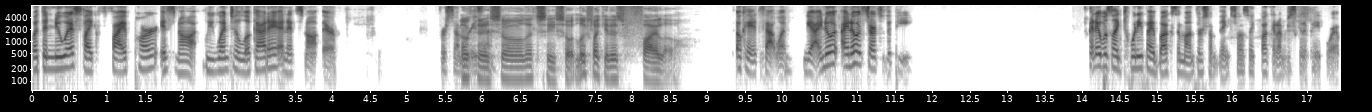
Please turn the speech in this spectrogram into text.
But the newest like 5 part is not. We went to look at it and it's not there for some Okay, reason. Okay, so let's see. So it looks like it is Philo. Okay, it's that one. Yeah, I know it I know it starts with a P. And it was like 25 bucks a month or something. So I was like, fuck it, I'm just gonna pay for it.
